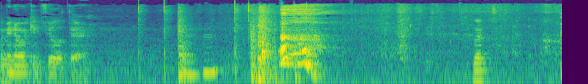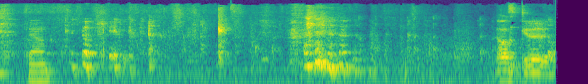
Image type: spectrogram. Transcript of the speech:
Let me know we can feel it there. Mm-hmm. Lift. Down. Okay. That was good.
